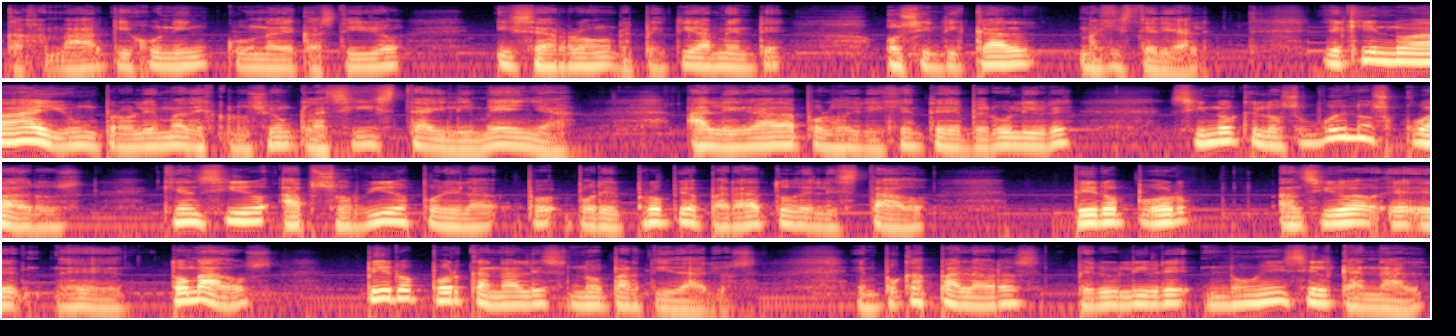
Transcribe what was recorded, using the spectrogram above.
Cajamarca y Junín, Cuna de Castillo y Cerrón respectivamente, o sindical magisterial. Y aquí no hay un problema de exclusión clasista y limeña, alegada por los dirigentes de Perú Libre, sino que los buenos cuadros que han sido absorbidos por el, por el propio aparato del Estado, pero por, han sido eh, eh, eh, tomados, pero por canales no partidarios. En pocas palabras, Perú Libre no es el canal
